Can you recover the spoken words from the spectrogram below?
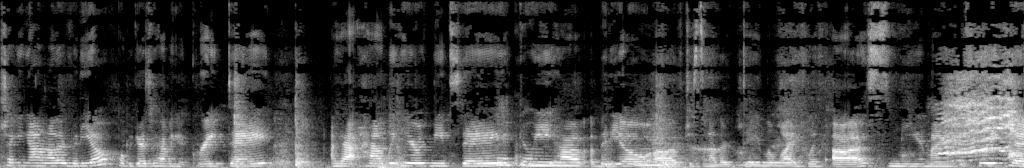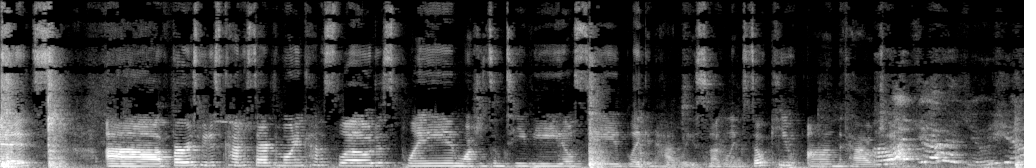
for checking out another video. Hope you guys are having a great day. I got Hadley here with me today. We have a video of just another day in the life with us, me and my three kids. Uh, first, we just kind of started the morning kind of slow, just playing, watching some TV. You'll see Blake and Hadley snuggling so cute on the couch.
